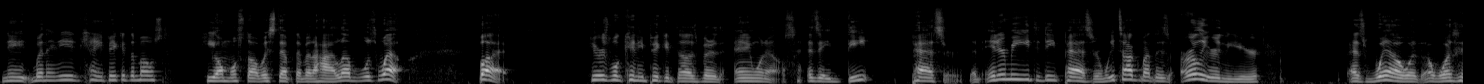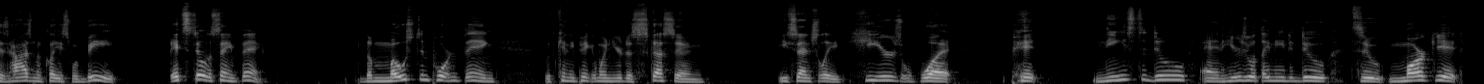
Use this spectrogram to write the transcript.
need when they needed Kenny Pickett the most, he almost always stepped up at a high level as well. But here's what Kenny Pickett does better than anyone else as a deep passer, an intermediate to deep passer. And we talked about this earlier in the year as well, uh, what his Heisman case would be. It's still the same thing. The most important thing with Kenny Pickett when you're discussing essentially here's what Pitt needs to do and here's what they need to do to market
